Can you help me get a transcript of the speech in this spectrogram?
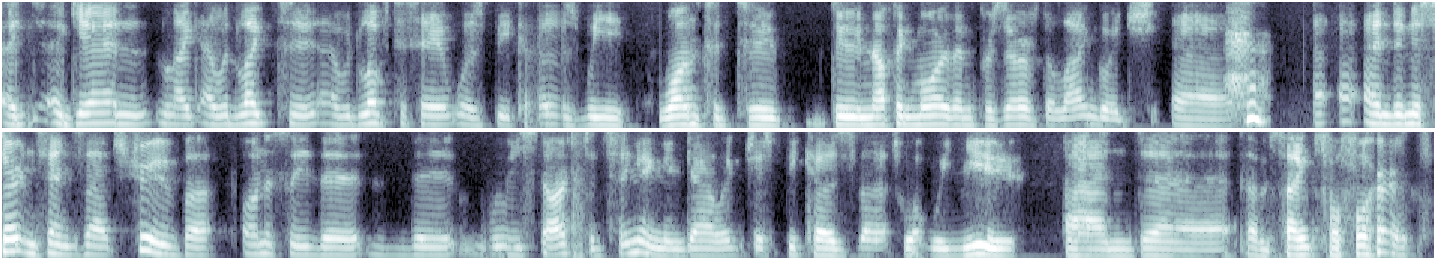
again like i would like to i would love to say it was because we wanted to do nothing more than preserve the language uh, and in a certain sense that's true but honestly the the we started singing in gaelic just because that's what we knew and uh, i'm thankful for it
